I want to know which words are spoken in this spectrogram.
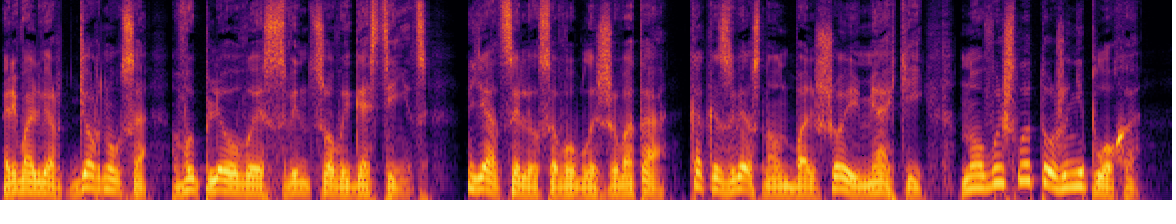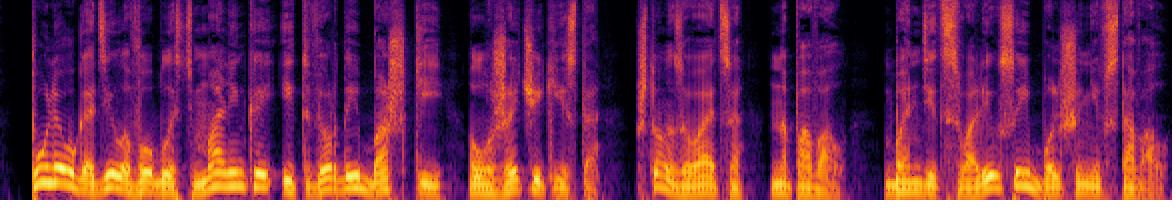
Револьвер дернулся, выплевывая свинцовый гостиниц. Я целился в область живота. Как известно, он большой и мягкий, но вышло тоже неплохо. Пуля угодила в область маленькой и твердой башки лжечекиста, что называется, наповал. Бандит свалился и больше не вставал.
